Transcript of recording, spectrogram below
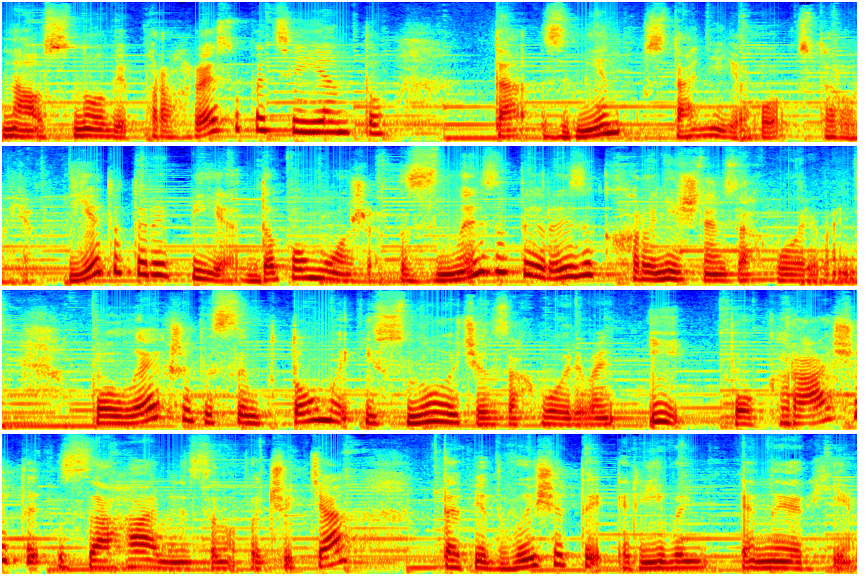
на основі прогресу пацієнту та змін у стані його здоров'я. Дієтотерапія допоможе знизити ризик хронічних захворювань, полегшити симптоми існуючих захворювань і покращити загальне самопочуття та підвищити рівень енергії.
